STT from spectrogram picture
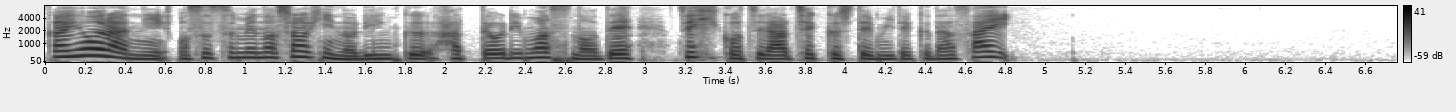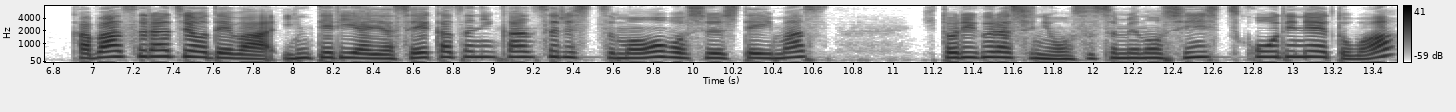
概要欄におすすめの商品のリンク貼っておりますのでぜひこちらチェックしてみてください。カバースラジオではインテリアや生活に関する質問を募集しています。一人暮らしにおすすめの寝室コーディネートは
